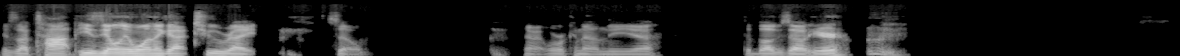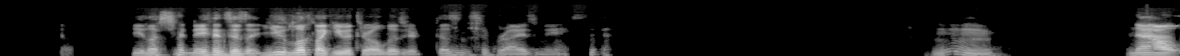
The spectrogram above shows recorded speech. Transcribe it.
is on top. He's the only one that got two right. So, all right, working on the uh, the bugs out here. he looks at Nathan says that you look like you would throw a lizard. Doesn't surprise me. Hmm. Now,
